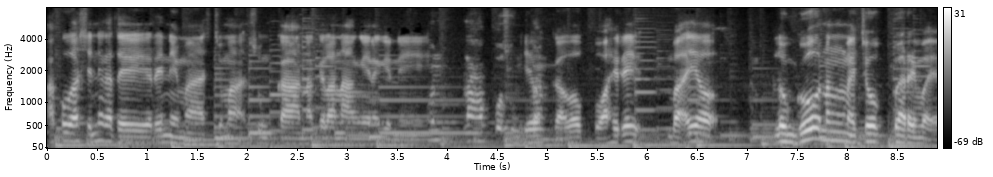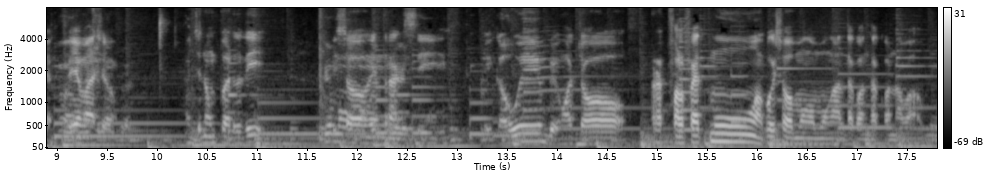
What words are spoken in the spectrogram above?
aku aslinya kata Rene Mas, cuma sungkan akeh lanange nang kene. Kon lapo Ya sungkan. gak apa-apa. Akhirnya Mbak E yo longgo nang meja bar ya Mbak ya. Iya Mas yo. Nang bar tadi iso interaksi. Mbek gawe, mbek ngoco red velvetmu, aku iso ngomong takon-takon awakmu.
